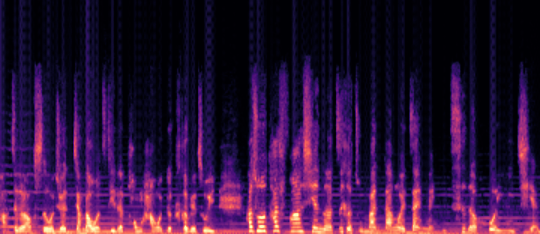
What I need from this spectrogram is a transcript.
哈，这个老师我觉得讲到我自己的同行，我就特别注意。他说他发现呢，这个主办单位在每一次的会议前，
